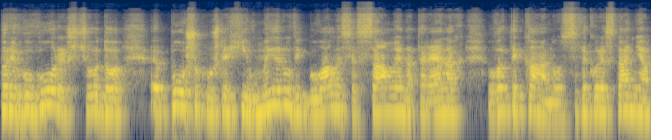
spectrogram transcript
переговори щодо е, пошуку шляхів миру відбувалися саме на теренах Ватикану з використанням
